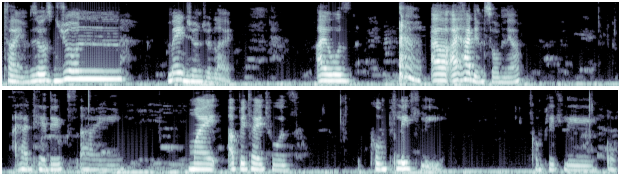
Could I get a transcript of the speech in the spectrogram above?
times, it was June, May, June, July. I was, I, I had insomnia. I had headaches. I my appetite was completely completely Off.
